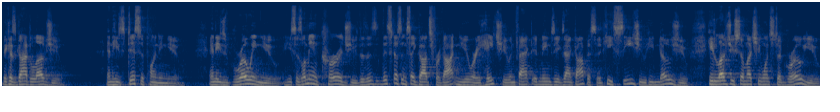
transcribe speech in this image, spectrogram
because God loves you and He's disciplining you and He's growing you. He says, Let me encourage you. This, this, doesn't say God's forgotten you or He hates you. In fact, it means the exact opposite. He sees you, He knows you, He loves you so much, He wants to grow you.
